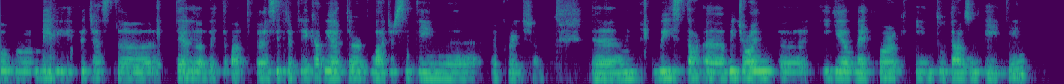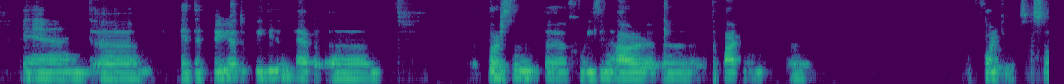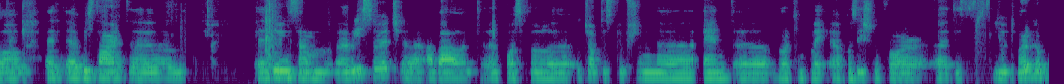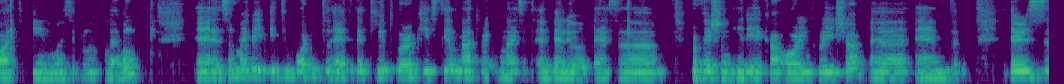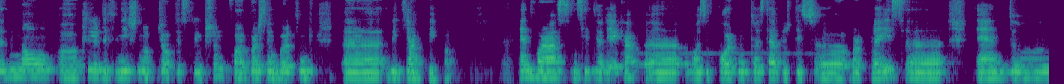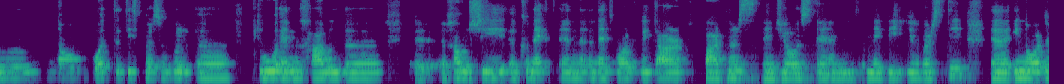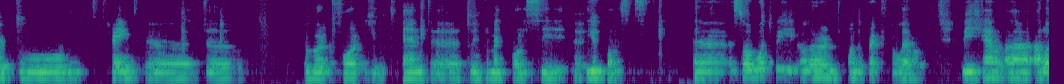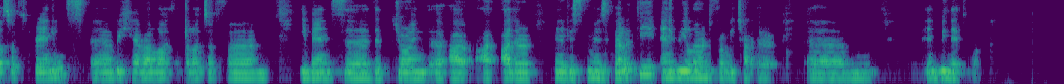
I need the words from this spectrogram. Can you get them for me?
So, uh, maybe just uh, tell you a bit about uh, City of Rijeka. We are third largest city in uh, Croatia. Um, we start. Uh, we joined uh, EGL network in 2018, and um, at that period we didn't have um, a person uh, who is in our department for youth. So uh, we start um, uh, doing some uh, research about possible job description and working position for this youth worker, but in municipal level. So maybe it's important to add that youth work is still not recognized and valued as a profession in Rijeka or in Croatia. Uh, and there is no uh, clear definition of job description for a person working uh, with young people. And for us in City of Rijeka, uh, was important to establish this uh, workplace uh, and to know what this person will uh, do and how how will she connect and network with our partners, NGOs, and maybe university uh, in order to trained uh, the work for youth and uh, to implement policy uh, youth policies. so what we learned on the practical level, we have a lot of trainings, we have a lot, a lot of um, events that joined our, our other municipality and we learned from each other um, and we network.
